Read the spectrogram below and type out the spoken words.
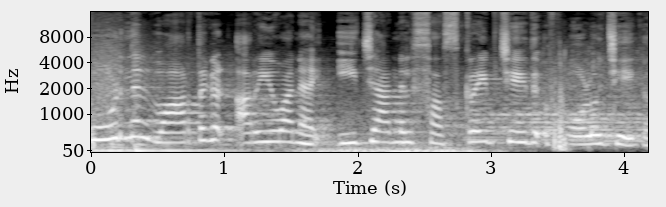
കൂടുതൽ വാർത്തകൾ അറിയുവാനായി ഈ ചാനൽ സബ്സ്ക്രൈബ് ചെയ്ത് ഫോളോ ചെയ്യുക.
